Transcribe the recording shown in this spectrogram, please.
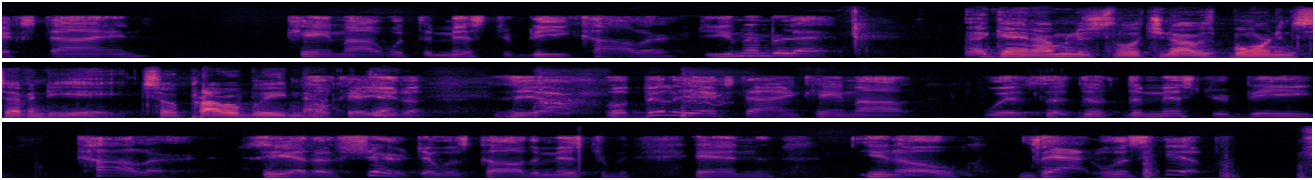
Eckstine came out with the Mr. B collar. Do you remember that? Again, I'm just to let you know I was born in '78, so probably not. Okay, Yeah. you know, yeah. Well, Billy Eckstine came out with the, the, the Mr. B collar. He had a shirt that was called the Mr. B, and you know that was hip.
